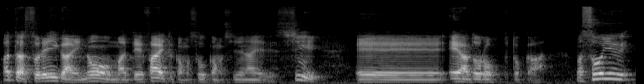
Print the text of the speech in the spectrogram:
あとはそれ以外の、まあ、 DeFi とかもそうかもしれないですし、えー、エアドロップとか、まあ、そういう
